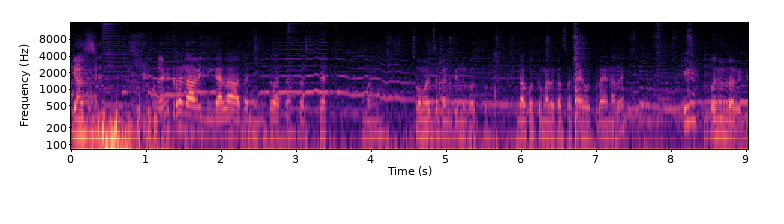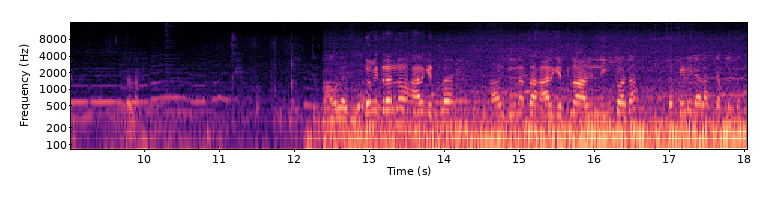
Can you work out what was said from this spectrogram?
क्या तर मित्रांनो आम्ही निघाला आता निघतो आता रस्त्यात. मग समोरचं कंटिन्यू करतो. दाखवतो तुम्हाला कसं काय होत राहणार आहे. ठीक आहे? बनवून जा व्हिडिओ चला मावला तो मित्रांनो हार घेतला आम्ही. हार घेऊन आता हार घेतला आम्ही निघतो आता. तर पेढे घ्यायला लागते आपल्याला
